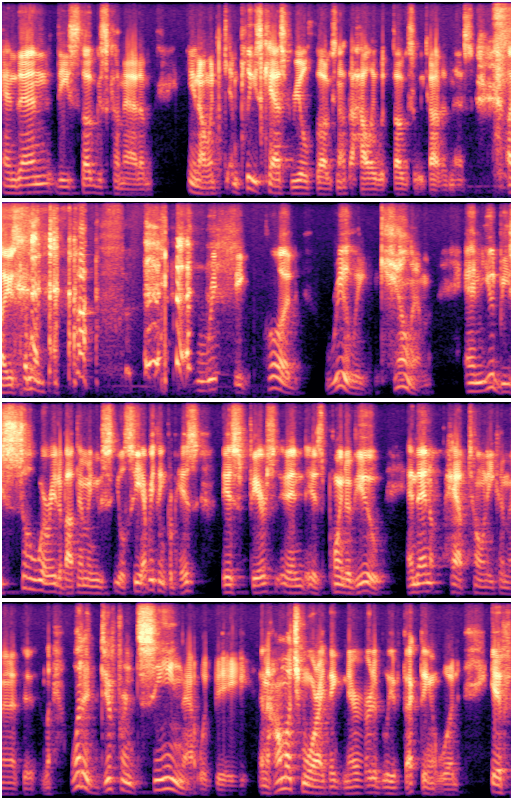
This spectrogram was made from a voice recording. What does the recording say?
And then these thugs come at him, you know, and, and please cast real thugs, not the Hollywood thugs that we got in this. Uh, someone really could really kill him. And you'd be so worried about them, and you, you'll see everything from his his fierce and his point of view, and then have Tony come in at the. What a different scene that would be, and how much more I think narratively affecting it would if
